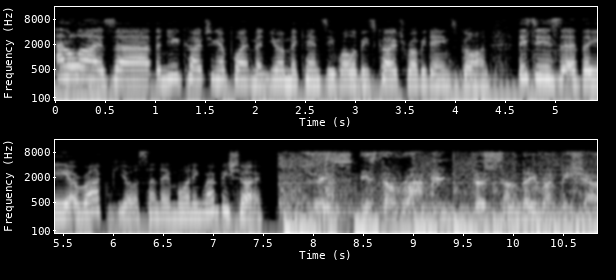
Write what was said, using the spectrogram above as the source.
analyse uh, the new coaching appointment. Ewen McKenzie, Wallabies coach, Robbie Deans gone. This is uh, the Ruck, your Sunday morning rugby show. This is The Ruck, the Sunday Rugby Show.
